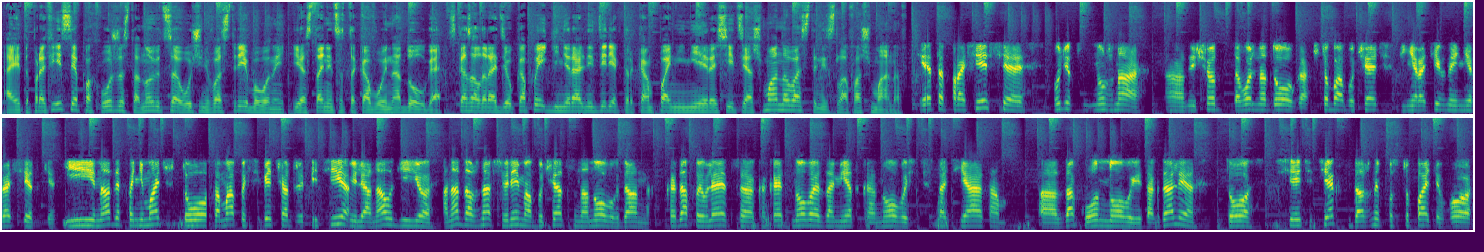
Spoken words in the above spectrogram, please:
А эта профессия, похоже, становится очень востребованной и останется таковой надолго, сказал Радио КП генеральный директор компании нейросети Ашманова Станислав Ашманов. Эта профессия будет нужна э, еще довольно долго, чтобы обучать генеративные нейросетки. И надо понимать, что сама по себе чат GPT или аналоги ее, она должна все время обучаться на новых данных. Когда появляется какая-то новая заметка, новость, статья, там, э, закон новый и так далее, то все эти тексты должны поступать в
